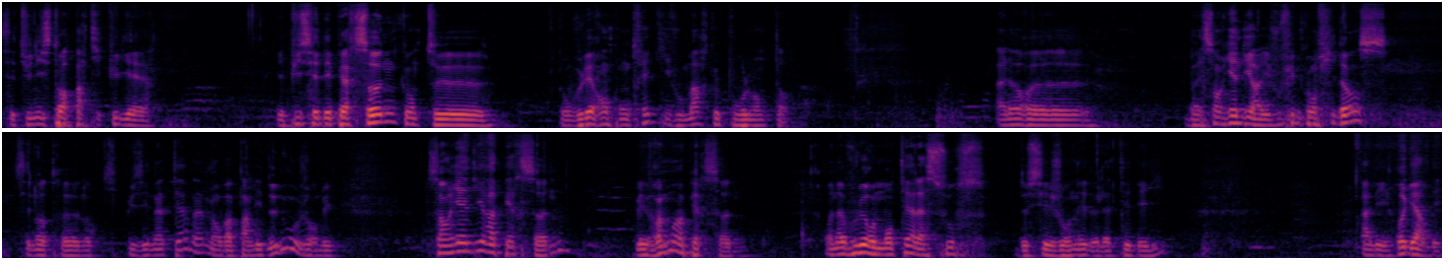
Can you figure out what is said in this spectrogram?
C'est une histoire particulière. Et puis, c'est des personnes euh, qu'on voulait rencontrer qui vous marquent pour longtemps. Alors, euh, ben, sans rien dire, allez, je vous fais une confidence. C'est notre, notre petite cuisine interne, hein, mais on va parler de nous aujourd'hui. Sans rien dire à personne, mais vraiment à personne, on a voulu remonter à la source de ces journées de la TDI. Allez, regardez.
